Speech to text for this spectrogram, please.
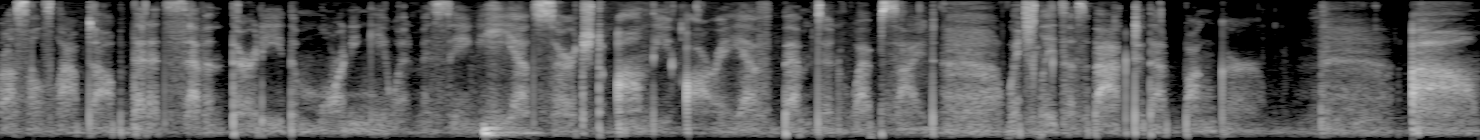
Russell's laptop that at 7:30 the morning he went missing, he had searched on the RAF Bempton website, which leads us back to that bunker. Um,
